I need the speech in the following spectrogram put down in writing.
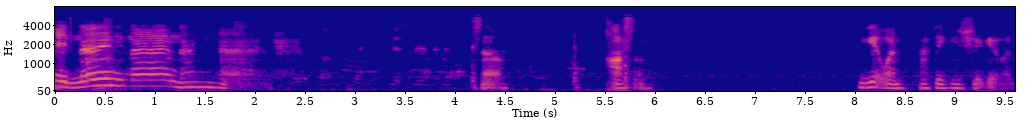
Paid ninety nine ninety nine. So awesome. You get one. I think you should get one.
